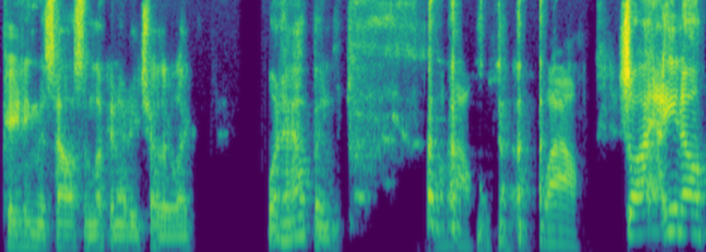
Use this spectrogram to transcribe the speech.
painting this house and looking at each other like, what happened? Oh, wow. wow. So I, you know,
